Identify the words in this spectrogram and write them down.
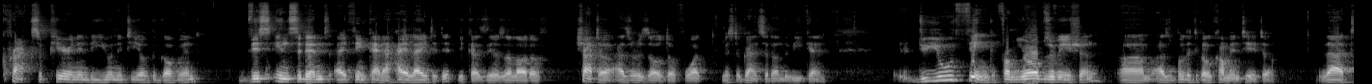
cracks appearing in the unity of the government. This incident, I think, kind of highlighted it because there's a lot of chatter as a result of what Mr. Grant said on the weekend. Do you think, from your observation um, as a political commentator, that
